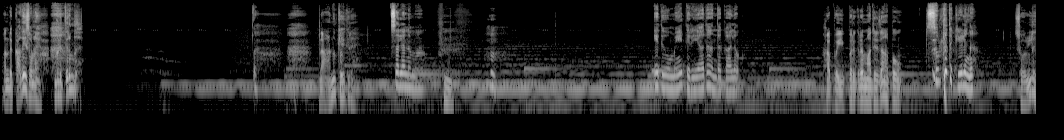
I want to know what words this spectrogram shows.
அந்த கதையை சொல்ல. இங்கிட்டு திரும்ப. நானும் கேட்குறேன் சொல்லணுமா. எதுவுமே தெரியாத அந்த காலம். அப்போ இப்போ இருக்கிற மாதிரி தான் அப்போவும். சொல்றத கேளுங்க. சொல்லு.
